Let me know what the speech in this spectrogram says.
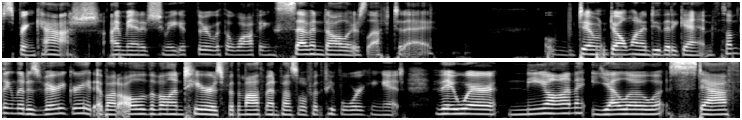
just bring cash. I managed to make it through with a whopping seven dollars left today. Don't don't want to do that again. Something that is very great about all of the volunteers for the Mothman Festival for the people working it. They wear neon yellow staff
